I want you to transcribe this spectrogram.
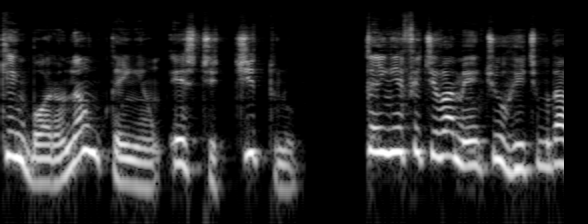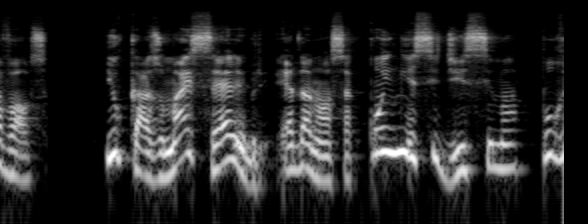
que, embora não tenham este título, têm efetivamente o ritmo da valsa. E o caso mais célebre é da nossa conhecidíssima Pour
